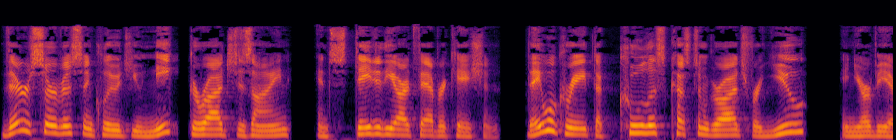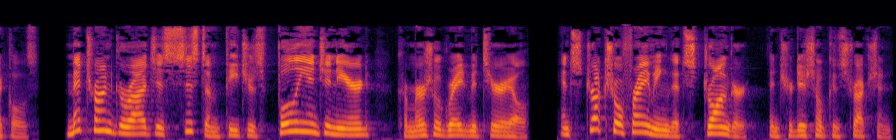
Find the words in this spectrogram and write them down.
Their service includes unique garage design and state of the art fabrication. They will create the coolest custom garage for you and your vehicles. Metron Garage's system features fully engineered commercial grade material and structural framing that's stronger than traditional construction.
